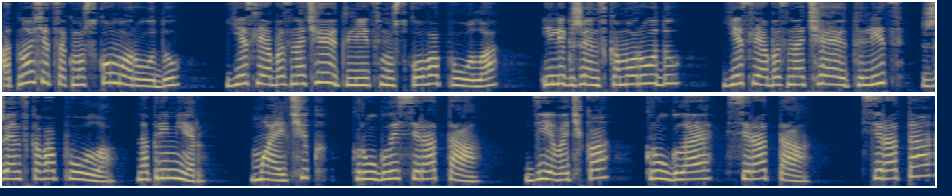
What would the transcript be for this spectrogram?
относятся к мужскому роду если обозначают лиц мужского пола, или к женскому роду, если обозначают лиц женского пола. Например, мальчик – круглый сирота, девочка – круглая сирота. Сирота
